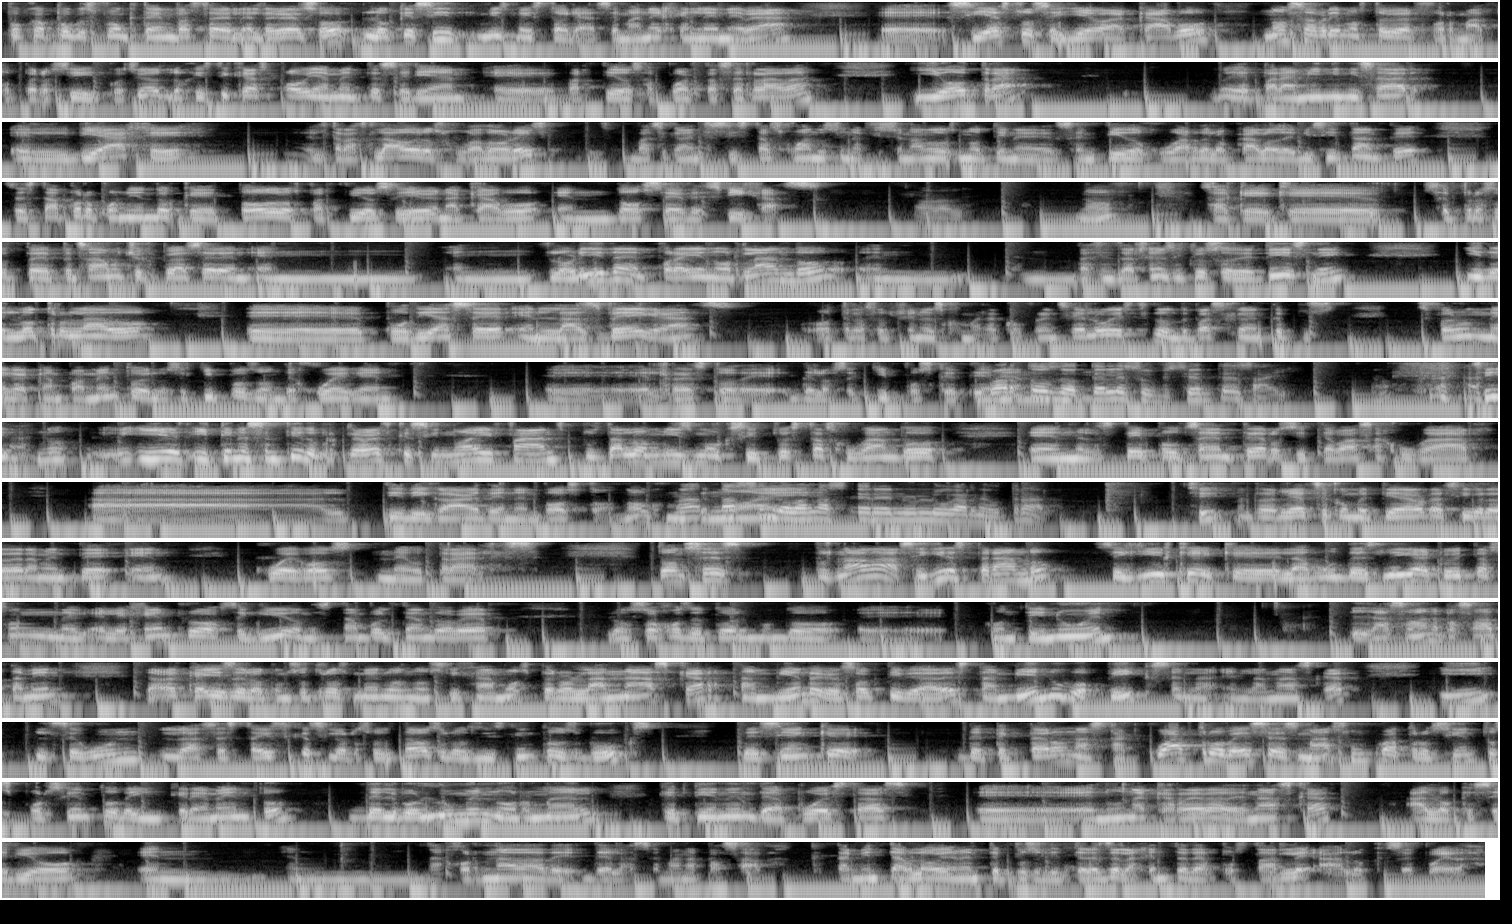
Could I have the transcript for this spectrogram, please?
poco a poco supongo que también va a estar el, regreso. Lo que sí, misma historia, se maneja en la NBA. Eh, si esto se lleva a cabo, no sabremos todavía el formato, pero sí, cuestiones logísticas obviamente serían eh, partidos a puerta cerrada. Y otra, eh, para minimizar el viaje, el traslado de los jugadores, básicamente si estás jugando sin aficionados no tiene sentido jugar de local o de visitante, se está proponiendo que todos los partidos se lleven a cabo en dos sedes fijas. ¿No? O sea, que, se pensaba mucho que podía ser en, en, Florida, por ahí en Orlando, en, las instalaciones incluso de Disney, y del otro lado eh, podía ser en Las Vegas otras opciones como la conferencia del oeste, donde básicamente pues, fuera un megacampamento de los equipos donde jueguen eh, el resto de, los equipos que tienen. Cuartos de hoteles suficientes hay. Sí, no, y, tiene sentido, porque la verdad es que si no hay fans, pues da lo mismo que si tú estás jugando en el Staples Center o si te vas a jugar al TD Garden en Boston, ¿no? Como que no lo van a hacer en un lugar neutral. Sí, en realidad se convertirá ahora sí verdaderamente en juegos neutrales. Entonces, pues nada, a seguir esperando, seguir que, la Bundesliga, que ahorita son el, ejemplo a seguir, donde están volteando a ver los ojos de todo el mundo, eh, continúen. La semana pasada también, claro que ahí es de lo que nosotros menos nos fijamos, pero la NASCAR también regresó a actividades, también hubo picks en la, en la NASCAR y según las estadísticas y los resultados de los distintos books, decían que detectaron hasta cuatro veces más, un 400% de incremento del volumen normal que tienen de apuestas eh, en una carrera de NASCAR a lo que se vio en, la jornada de, la semana pasada. también te habla obviamente pues el interés de la gente de apostarle a lo que se pueda.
